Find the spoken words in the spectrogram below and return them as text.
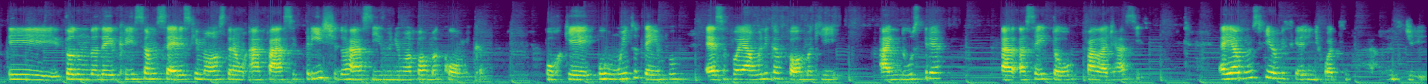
e Todo Mundo Odeia o Chris são séries que mostram a face triste do racismo de uma forma cômica porque por muito tempo essa foi a única forma que a indústria aceitou falar de racismo. Aí alguns filmes que a gente pode citar antes de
